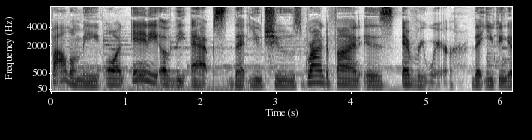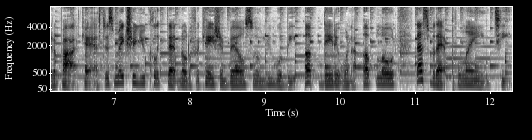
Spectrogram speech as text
follow me on any of the apps that you choose. Grind Defined is everywhere that you can get a podcast. Just make sure you click that notification bell so you will be updated when I upload. That's for that plain tea.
